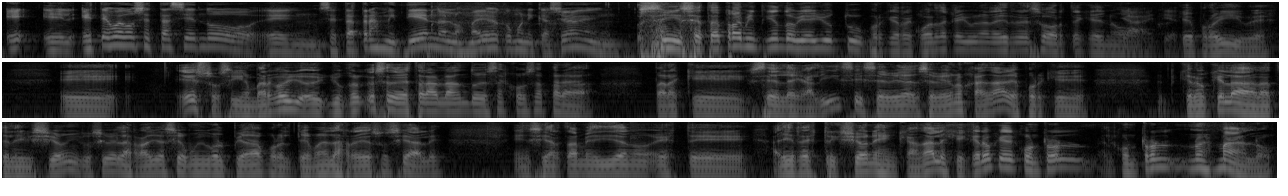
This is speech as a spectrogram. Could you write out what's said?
Eh, ¿Este juego se está haciendo, se está transmitiendo en los medios de comunicación? Sí, se está transmitiendo vía YouTube, porque recuerda que hay una ley resorte que no que prohíbe eh, eso. Sin embargo, yo, yo, creo que se debe estar hablando de esas cosas para, para que se legalice y se vea, se vean los canales, porque creo que la, la televisión, inclusive la radio, ha sido muy golpeada por el tema de las redes sociales en cierta medida no, este, hay restricciones en canales, que creo que el control, el control no es malo.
